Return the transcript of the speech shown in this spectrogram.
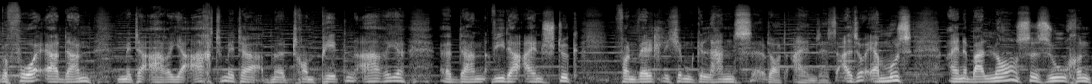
Bevor er dann mit der Arie 8, mit der äh, Trompetenarie, äh, dann wieder ein Stück von weltlichem Glanz äh, dort einsetzt. Also er muss eine Balance suchen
